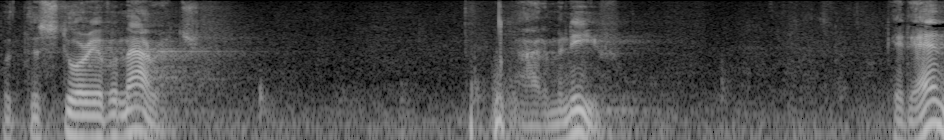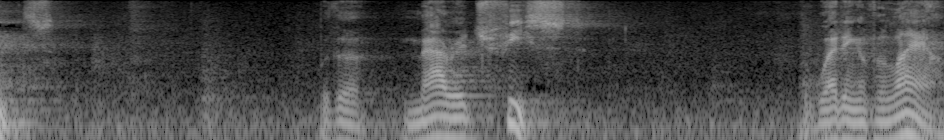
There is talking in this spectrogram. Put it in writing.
with the story of a marriage Adam and Eve. It ends with a marriage feast, the wedding of the Lamb.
